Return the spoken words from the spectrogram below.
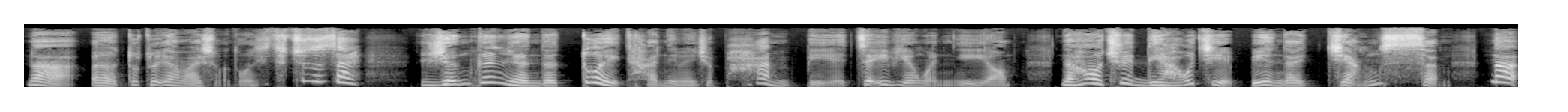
那呃，多多要买什么东西？他就是在人跟人的对谈里面去判别这一篇文意哦，然后去了解别人在讲什么。那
